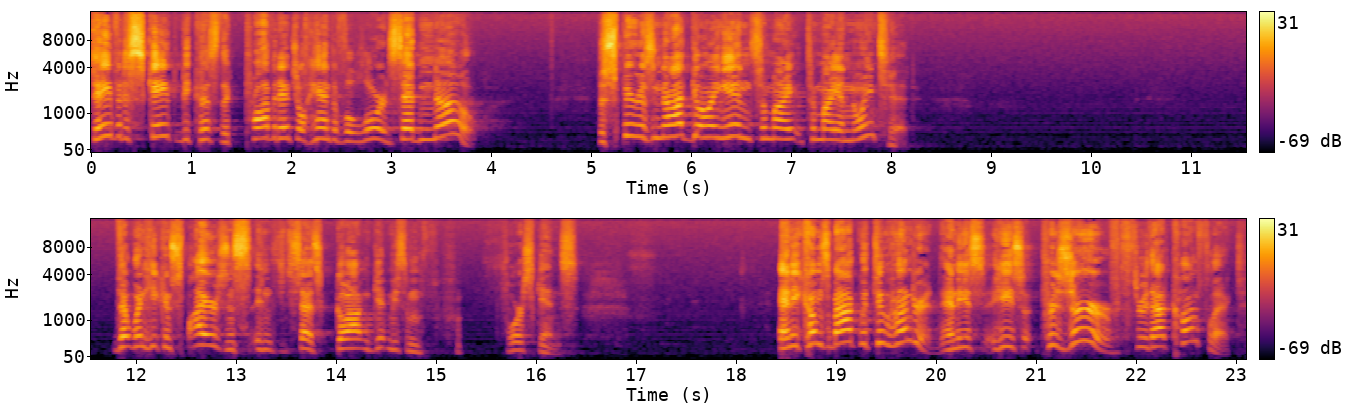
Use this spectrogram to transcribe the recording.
David escaped because the providential hand of the Lord said no. The spear is not going into my, to my anointed. That when he conspires and, and says, Go out and get me some foreskins, and he comes back with 200, and he's, he's preserved through that conflict.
